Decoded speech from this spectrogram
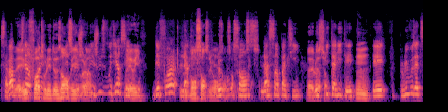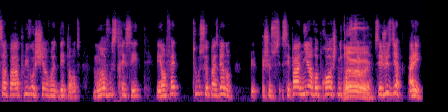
ça va Mais poser une un fois problème. tous les deux ans, ce oui, que je voulais juste vous dire, c'est Oui, oui. des fois la- Du bon sens, du bon le sens. bon du sens, la sympathie, l'hospitalité. Mhm. Et plus vous êtes sympa, plus vos chiens vont être détentes, moins vous stressez. Et en fait, tout se passe bien. Donc, je c'est pas ni un reproche ni quoi Ouais, ouais. C'est juste dire, allez,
